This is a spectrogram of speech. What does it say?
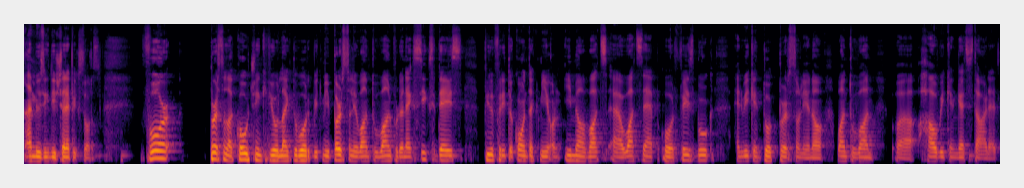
I'm using this traffic source. For personal coaching, if you would like to work with me personally one to one for the next 60 days, feel free to contact me on email, uh, WhatsApp, or Facebook, and we can talk personally, you know, one to one, how we can get started.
